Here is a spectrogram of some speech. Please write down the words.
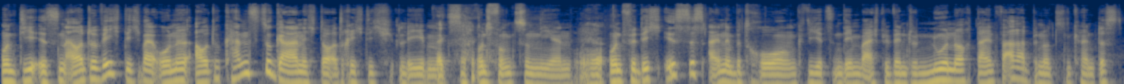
und dir ist ein Auto wichtig, weil ohne Auto kannst du gar nicht dort richtig leben Exakt. und funktionieren. Ja. Und für dich ist es eine Bedrohung, wie jetzt in dem Beispiel, wenn du nur noch dein Fahrrad benutzen könntest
